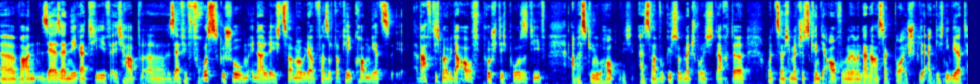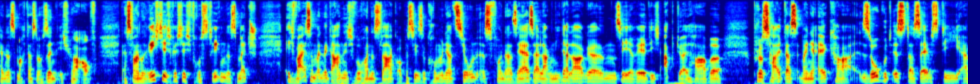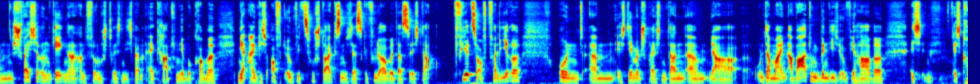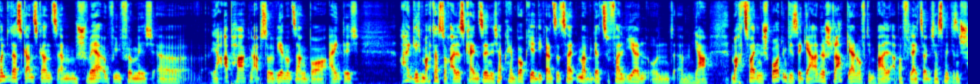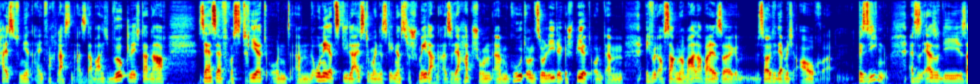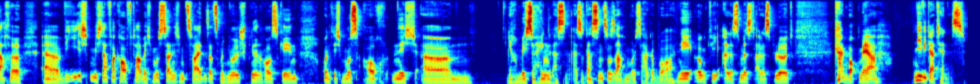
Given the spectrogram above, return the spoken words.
äh, waren sehr, sehr negativ. Ich habe äh, sehr viel Frust geschoben innerlich, zweimal wieder versucht, okay, komm, jetzt raff dich mal wieder auf, push dich positiv, aber es ging überhaupt nicht. Also es war wirklich so ein Match, wo ich dachte, und solche Matches kennt ihr auch, wo man danach sagt, boah, ich spiele eigentlich nie wieder Tennis, macht das noch Sinn, ich höre auf. Das war ein richtig, richtig frustrierendes Match. Ich weiß am Ende gar nicht, woran es lag, ob es diese Kombination ist von einer sehr, sehr langen Niederlagenserie, die ich aktuell habe, plus halt, dass meine LK so gut ist, dass selbst die ähm, schwächeren Gegner, in Anführungsstrichen, die ich beim LK-Turnier bekomme, mir eigentlich oft irgendwie zu stark sind und ich das Gefühl habe, dass ich da viel zu oft verliere und ähm, ich dementsprechend dann ähm, ja unter meinen Erwartungen bin, die ich irgendwie habe. Ich, ich konnte das ganz, ganz ähm, schwer irgendwie für mich äh, ja abhaken, absolvieren und sagen, boah, eigentlich eigentlich macht das doch alles keinen Sinn. Ich habe keinen Bock hier die ganze Zeit immer wieder zu verlieren und ähm, ja, mache zwar den Sport irgendwie sehr gerne, schlag gerne auf den Ball, aber vielleicht sollte ich das mit diesen Scheißturnieren einfach lassen. Also da war ich wirklich danach sehr, sehr frustriert und ähm, ohne jetzt die Leistung meines Gegners zu schmälern. Also der hat schon ähm, gut und solide gespielt und ähm, ich würde auch sagen, normalerweise sollte der mich auch äh, besiegen. Es ist eher so die Sache, äh, wie ich mich da verkauft habe. Ich muss da nicht im zweiten Satz mit null Spielen rausgehen und ich muss auch nicht ähm, ja, mich so hängen lassen. Also das sind so Sachen, wo ich sage, boah, nee, irgendwie alles Mist, alles blöd, kein Bock mehr, nie wieder Tennis.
